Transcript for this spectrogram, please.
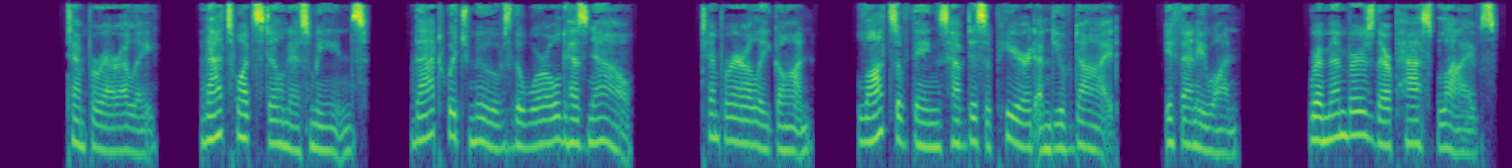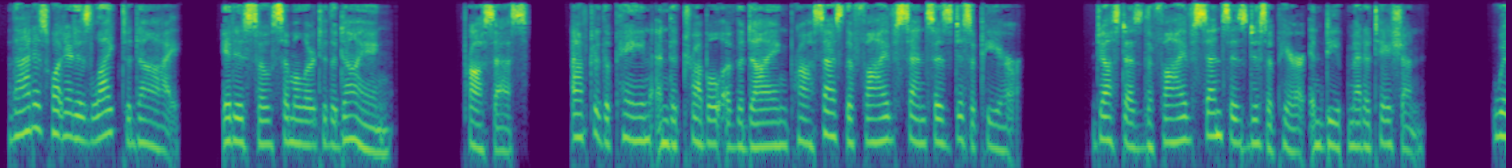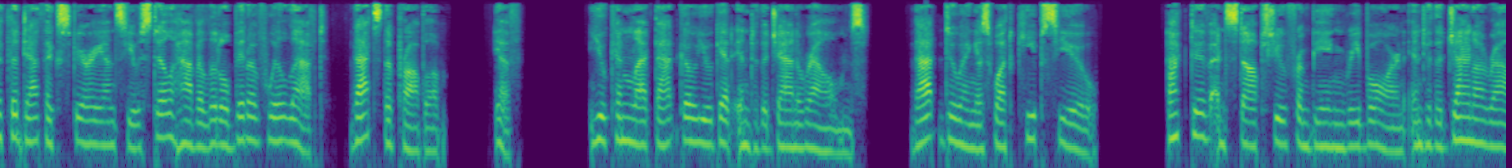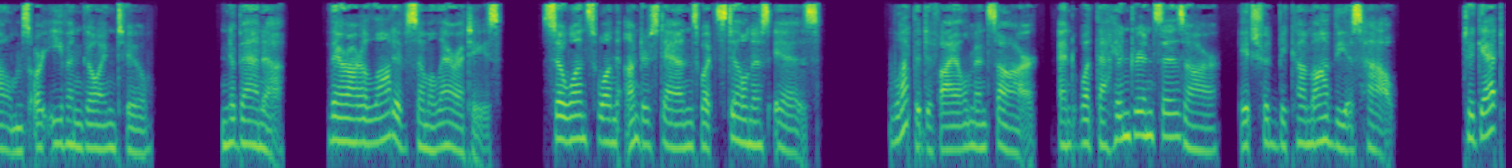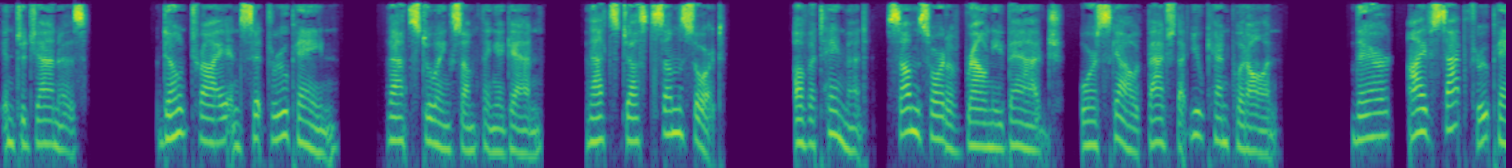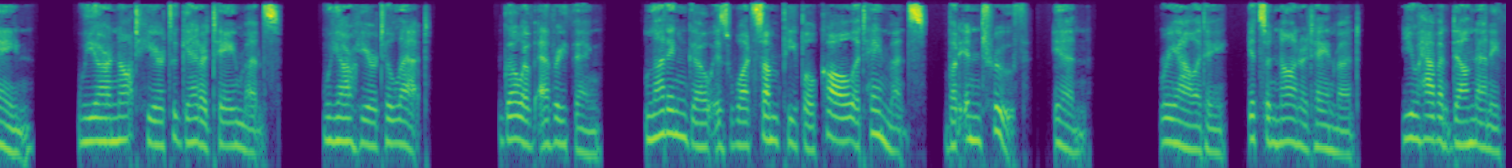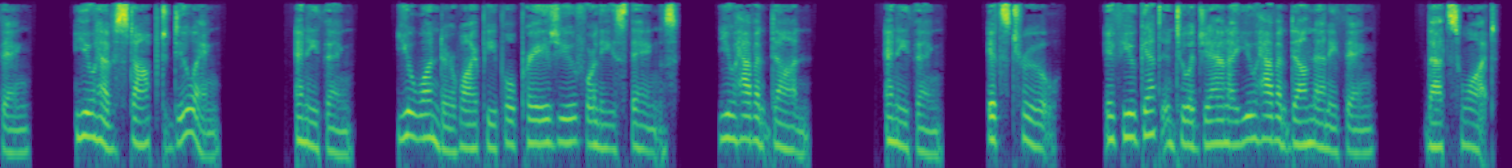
Temporarily. That's what stillness means. That which moves the world has now temporarily gone. Lots of things have disappeared and you've died. If anyone remembers their past lives, that is what it is like to die. It is so similar to the dying process. After the pain and the trouble of the dying process, the five senses disappear. Just as the five senses disappear in deep meditation. With the death experience, you still have a little bit of will left, that's the problem. If you can let that go, you get into the jhana realms. That doing is what keeps you active and stops you from being reborn into the jhana realms or even going to nibbana. There are a lot of similarities, so once one understands what stillness is, what the defilements are, and what the hindrances are, it should become obvious how to get into jhanas. Don't try and sit through pain. That's doing something again. That's just some sort of attainment, some sort of brownie badge, or scout badge that you can put on. There, I've sat through pain. We are not here to get attainments. We are here to let go of everything. Letting go is what some people call attainments, but in truth, in reality, it's a non attainment. You haven't done anything. You have stopped doing anything. You wonder why people praise you for these things. You haven't done anything. It's true. If you get into a jhana, you haven't done anything. That's what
